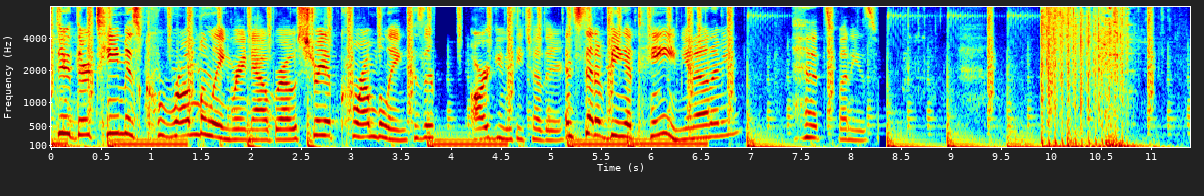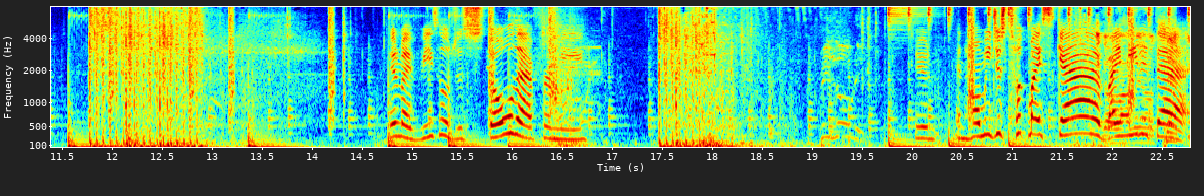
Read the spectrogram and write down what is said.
Dude, their team is crumbling right now, bro. Straight up crumbling because they're arguing with each other instead of being a team. You know what I mean? That's funny as. Dude, my VTOL just stole that from me. Dude, and homie just took my scab. I needed that.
